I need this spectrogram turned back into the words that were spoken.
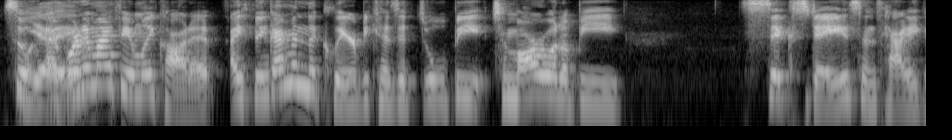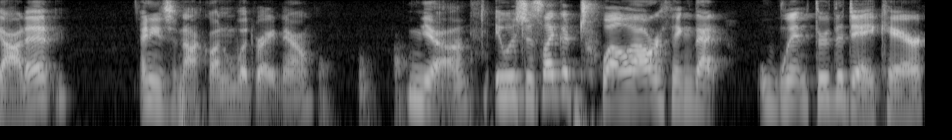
So Yay. everyone in my family caught it. I think I'm in the clear because it will be tomorrow it'll be 6 days since Hattie got it. I need to knock on wood right now. Yeah. It was just like a 12 hour thing that went through the daycare.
